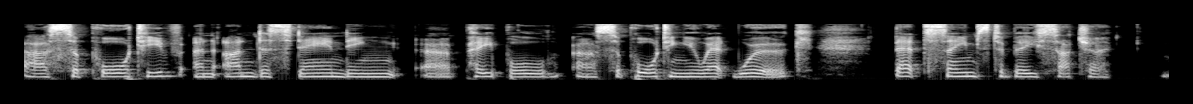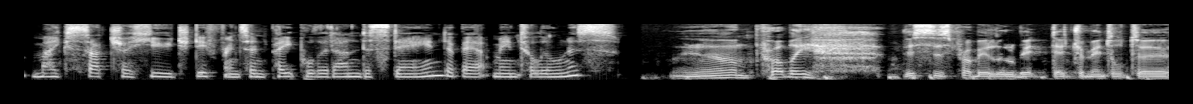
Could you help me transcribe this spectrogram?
uh, supportive and understanding uh, people uh, supporting you at work. That seems to be such a makes such a huge difference, and people that understand about mental illness. Yeah, I'm probably this is probably a little bit detrimental to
